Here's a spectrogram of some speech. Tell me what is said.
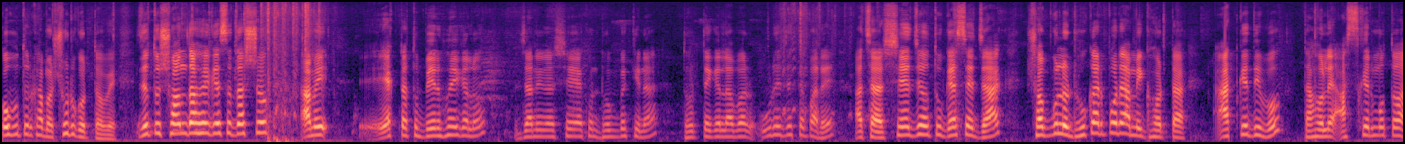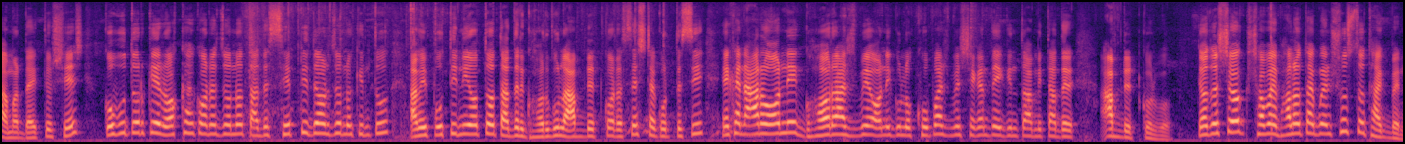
কবুতর খামার শুরু করতে হবে। যেহেতু সন্ধ্যা হয়ে গেছে দর্শক, আমি একটা তো বের হয়ে গেল, জানি না সে এখন ঢুকবে কিনা, ধরতে গেলে আবার উড়ে যেতে পারে। আচ্ছা সে যেহেতু গেছে যাক, সবগুলো ঢোকার পরে আমি ঘরটা আটকে দিব, তাহলে আজকের মতো আমার দায়িত্ব শেষ। কবুতরকে রক্ষা করার জন্য, তাদের সেফটি দেওয়ার জন্য কিন্তু আমি প্রতিনিয়ত তাদের ঘরগুলো আপডেট করার চেষ্টা করতেছি। এখানে আরও অনেক ঘর আসবে, অনেকগুলো খোপ আসবে, সেখান থেকে কিন্তু আমি তাদের আপডেট করব। তো দর্শক, সবাই ভালো থাকবেন, সুস্থ থাকবেন।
